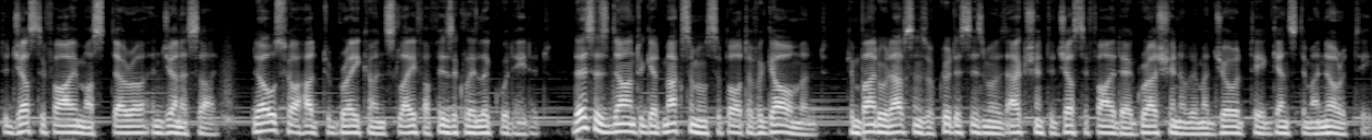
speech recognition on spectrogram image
to justify mass terror and genocide. Those who are hard to break or enslave are physically liquidated. This is done to get maximum support of a government, combined with absence of criticism of action to justify the aggression of the majority against the minority,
